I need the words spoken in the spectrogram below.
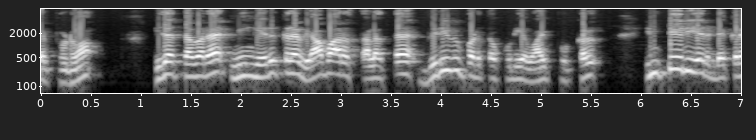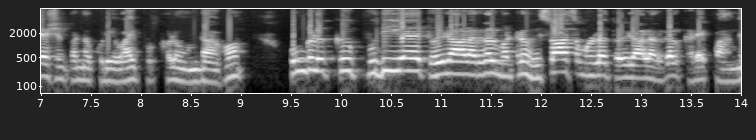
ஏற்படும். இதை தவிர நீங்கள் இருக்கிற வியாபார ஸ்தலத்தை விரிவுபடுத்தக்கூடிய வாய்ப்புகள் இன்டீரியர் டெக்கரேஷன் பண்ணக்கூடிய வாய்ப்புகளும் உண்டாகும். உங்களுக்கு புதிய தொழிலாளர்கள் மற்றும் விசுவாசமுள்ள தொழிலாளர்கள் கிடைப்பாங்க.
